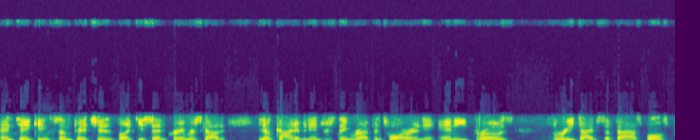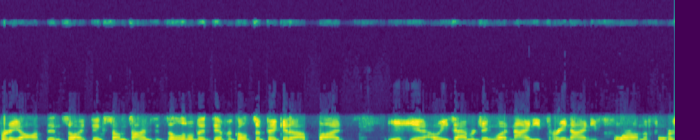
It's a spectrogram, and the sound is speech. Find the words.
and taking some pitches, like you said, Kremer's got you know kind of an interesting repertoire, and and he throws three types of fastballs pretty often. So I think sometimes it's a little bit difficult to pick it up, but you know, he's averaging what 93, 94 on the four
